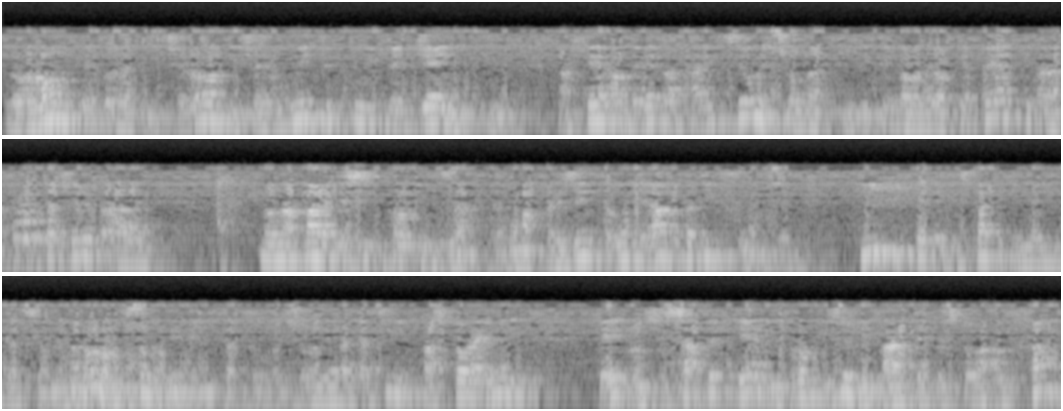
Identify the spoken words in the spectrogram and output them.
L'Oron che cosa dice? L'Oron dice nel momento in cui i veggenti affermano di avere l'apparizione sono attivi, tengono gli occhi aperti, ma l'attività cerebrale non appare desincronizzata, ma presenta onde alfa diffuse, tipiche degli stati di meditazione, ma loro non sono dei meditatori, sono dei ragazzini pastorelli che non si sa perché all'improvviso gli parte questo alfa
